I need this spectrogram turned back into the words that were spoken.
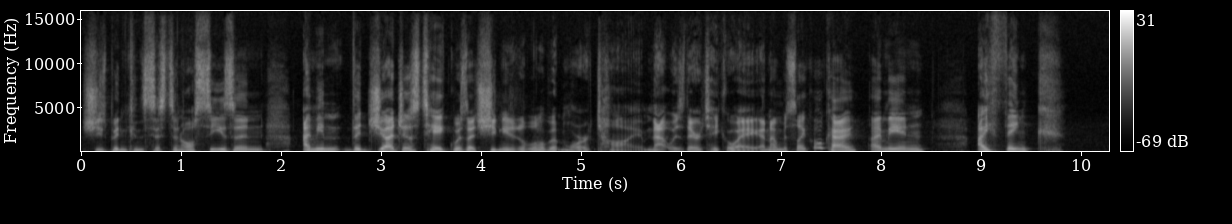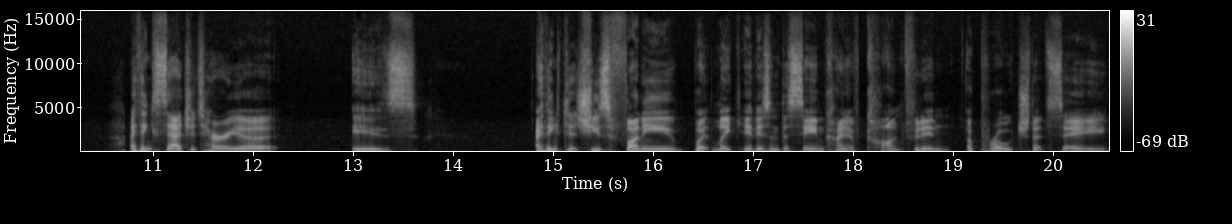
She's been consistent all season. I mean, the judges' take was that she needed a little bit more time. That was their takeaway. And I was like, okay. I mean, I think I think Sagittaria is I think that she's funny, but like it isn't the same kind of confident approach that say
